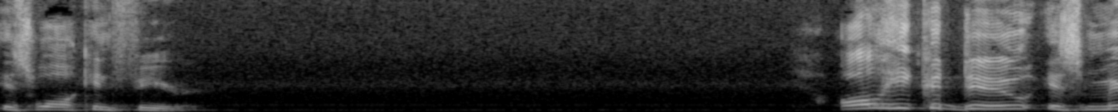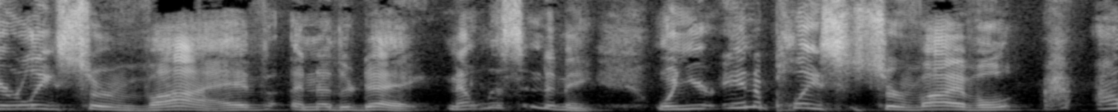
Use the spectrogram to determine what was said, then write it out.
is walk in fear. All he could do is merely survive another day. Now, listen to me. When you're in a place of survival, I, I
